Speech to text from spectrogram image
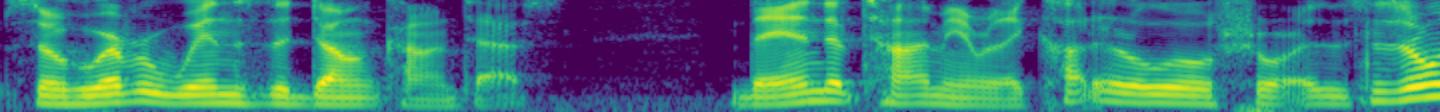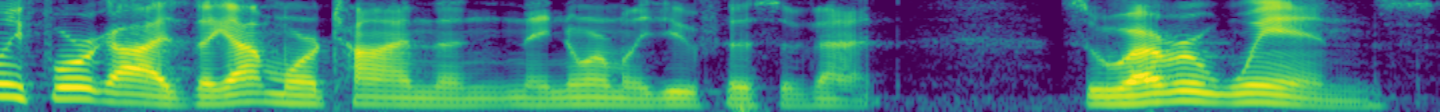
So whoever wins the dunk contest, they end up timing where they cut it a little short. Since there are only four guys, they got more time than they normally do for this event. So whoever wins,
